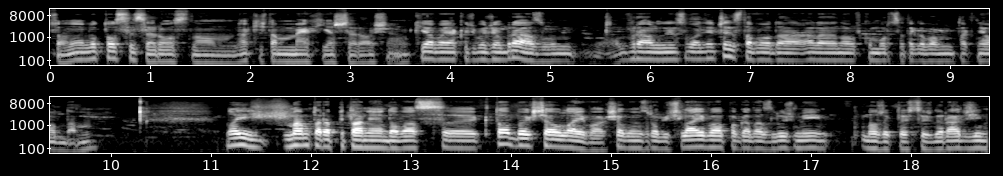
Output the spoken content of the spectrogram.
Co, no lotosy se rosną, jakiś tam mech jeszcze rośnie. Kijowa jakoś będzie obrazu. W realu jest ładnie czysta woda, ale no w komórce tego wam tak nie oddam. No i mam teraz pytanie do was. y, Kto by chciał live'a? Chciałbym zrobić live'a, pogada z ludźmi, może ktoś coś doradzi.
